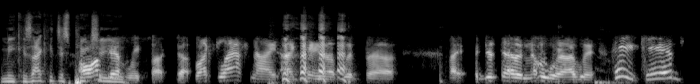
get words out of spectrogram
I mean, because I could just Oh, picture I'm you. definitely fucked up. Like last night, I came up with uh, I just out of nowhere, I went, "Hey kids,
